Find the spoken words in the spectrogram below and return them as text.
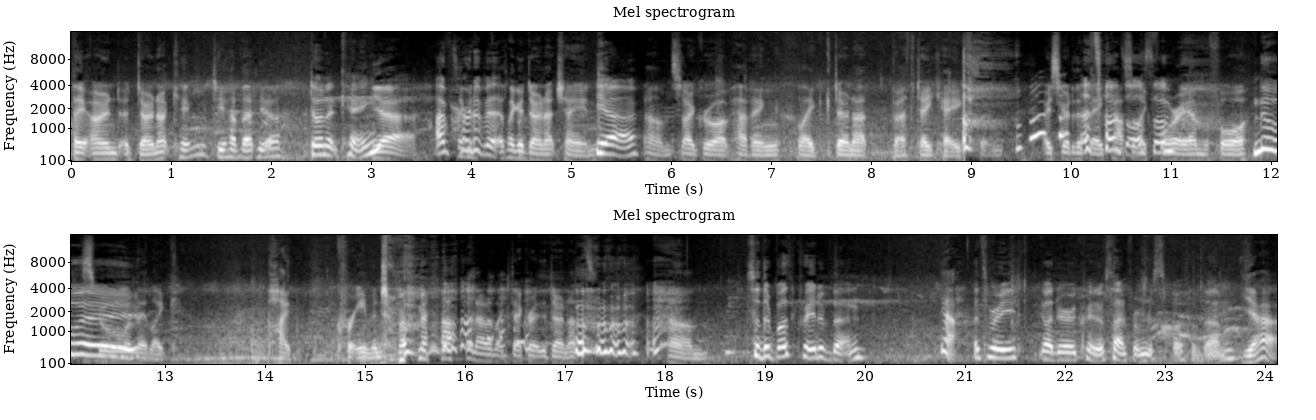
they owned a Donut King. Do you have that here? Donut King. Yeah, I've It's like heard a- of it. It's like a donut chain. Yeah. Um, so I grew up having like donut birthday cakes, and I used to go to the bakehouse sounds at like 4 a.m. before No way. school, and they'd like pipe cream into my mouth, and I would like decorate the donuts. Um, So they're both creative then. yeah, That's where you got your creative side from, just both of them. yeah,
